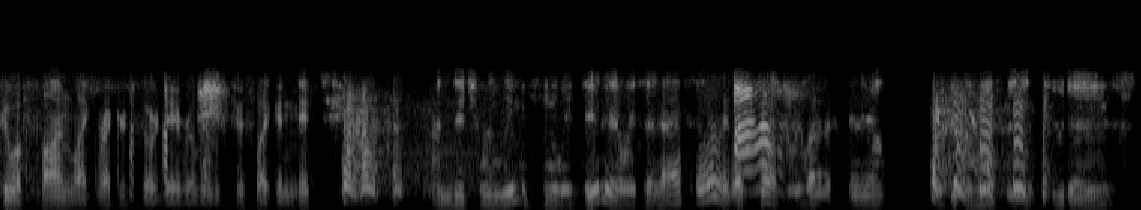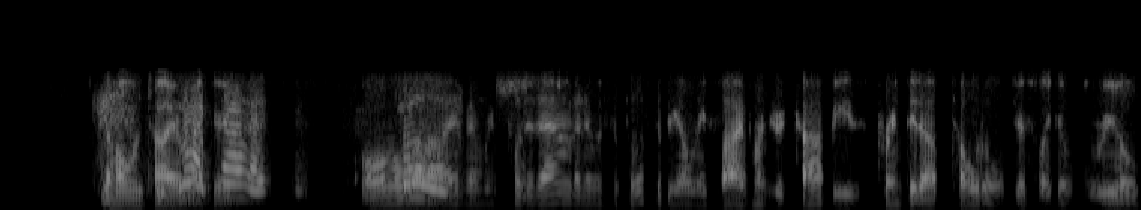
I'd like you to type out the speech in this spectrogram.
do a fun like record store day release, just like a niche a niche release. So we did it, and we said, absolutely, let's go. So we went in the studio, we did the whole thing in two days, the whole entire record! All No. live, and we put it out, and it was supposed to be only 500 copies printed up total, just like a real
